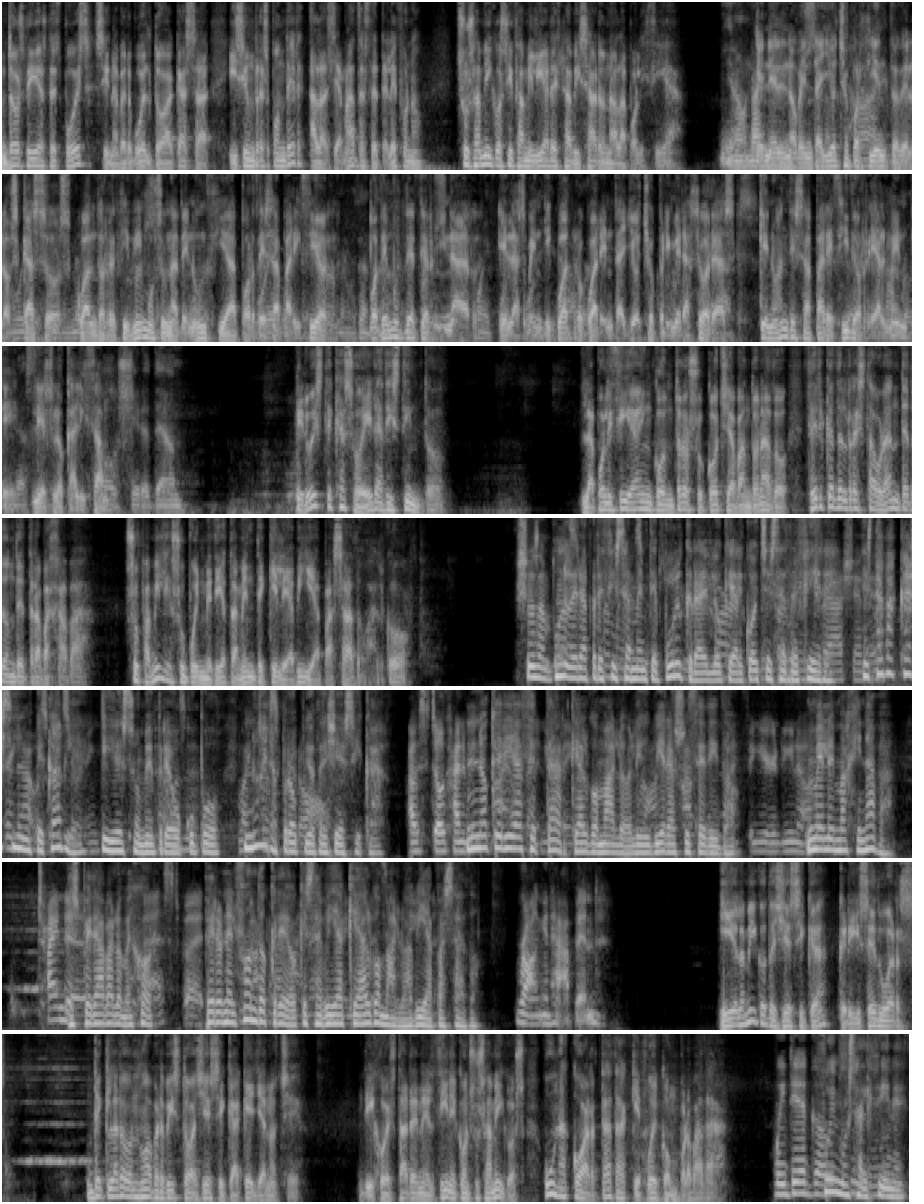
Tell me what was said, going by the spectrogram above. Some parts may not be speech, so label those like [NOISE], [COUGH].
Dos días después, sin haber vuelto a casa y sin responder a las llamadas de teléfono, sus amigos y familiares avisaron a la policía. En el 98% de los casos, cuando recibimos una denuncia por desaparición, podemos determinar en las 24-48 primeras horas que no han desaparecido realmente. Les localizamos. Pero este caso era distinto. La policía encontró su coche abandonado cerca del restaurante donde trabajaba. Su familia supo inmediatamente que le había pasado algo. No era precisamente pulcra en lo que al coche se refiere. Estaba casi impecable y eso me preocupó. No era propio de Jessica. No quería aceptar que algo malo le hubiera sucedido. Me lo imaginaba. Esperaba lo mejor, pero en el fondo creo que sabía que algo malo había pasado. Y el amigo de Jessica, Chris Edwards, declaró no haber visto a Jessica aquella noche. Dijo estar en el cine con sus amigos, una coartada que fue comprobada. Fuimos al cine.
